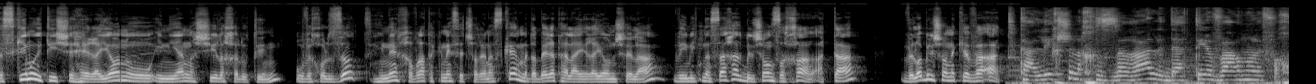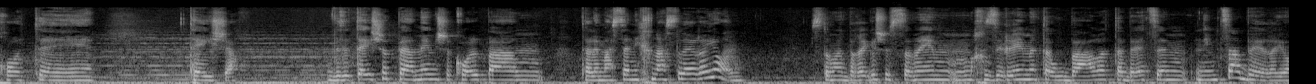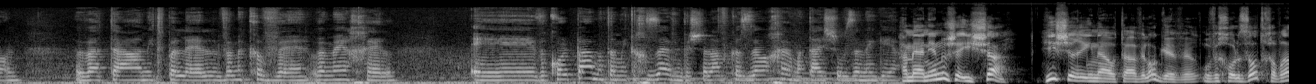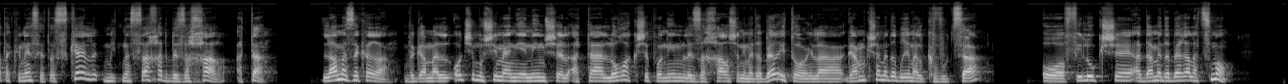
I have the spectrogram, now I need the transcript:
תסכימו איתי שהיריון הוא עניין נשי לחלוטין, ובכל זאת, הנה חברת הכנסת שרן השכל מדברת על ההיריון שלה, והיא מתנסחת בלשון זכר, אתה, ולא בלשון נקבה את. תהליך של החזרה, לדעתי עברנו לפחות אה, תשע. וזה תשע פעמים שכל פעם אתה למעשה נכנס להיריון. זאת אומרת, ברגע ששמים, מחזירים את העובר, אתה בעצם נמצא בהיריון, ואתה מתפלל ומקווה ומייחל, וכל פעם אתה מתאכזב בשלב כזה או אחר, מתישהו זה מגיע. המעניין הוא שאישה, היא שראיינה אותה ולא גבר, ובכל זאת חברת הכנסת השכל מתנסחת בזכר, אתה. למה זה קרה? וגם על עוד שימושים מעניינים של אתה, לא רק כשפונים לזכר שאני מדבר איתו, אלא גם כשמדברים על קבוצה, או אפילו כשאדם מדבר על עצמו.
